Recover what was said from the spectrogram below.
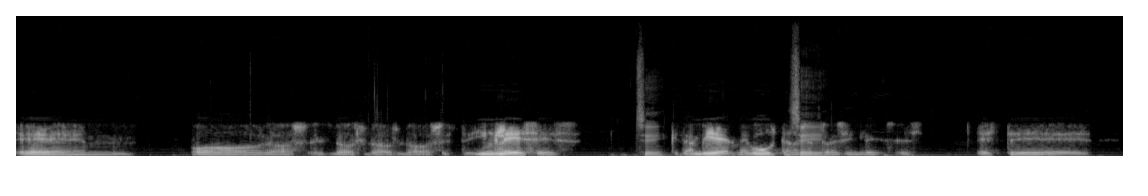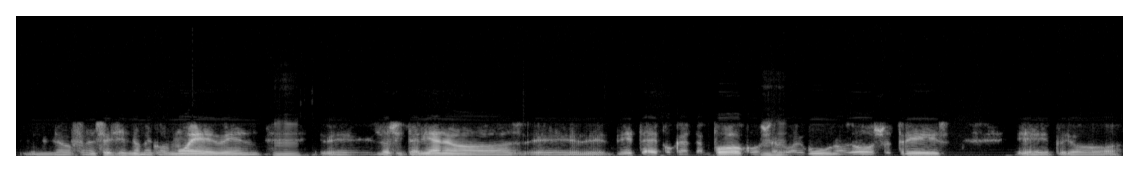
eh, o los, los, los, los, este, ingleses, Sí, que también me gustan Sí. los actores ingleses, este, los franceses no me conmueven, eh, los italianos eh, de, de esta época tampoco, salvo algunos, dos o tres, eh, pero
